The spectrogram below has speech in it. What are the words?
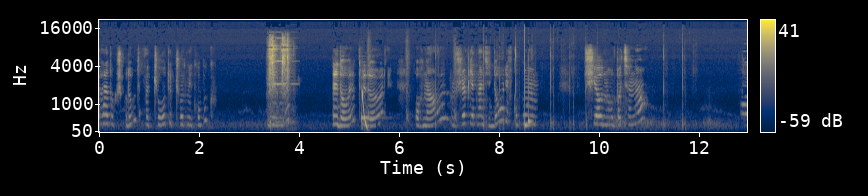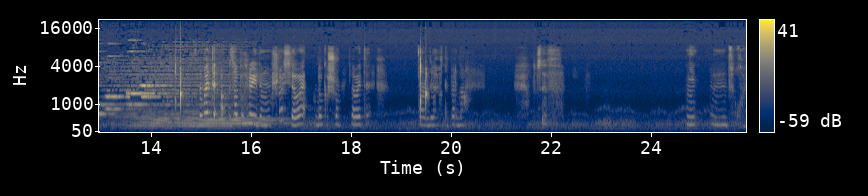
Гра також подобається. А чого тут чорний? Дивно. 3 долари, 3 долари. Погнали. Вже 15 доларів купуємо ще одного пацана. Давайте запгрейдимо щось, але доки що. Давайте. А, де, тепер да. Це. Ні, слухай,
